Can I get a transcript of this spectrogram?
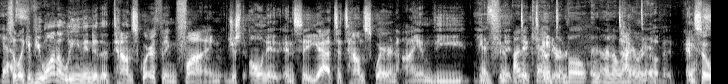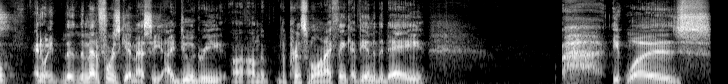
Yes. So like if you want to lean into the town square thing, fine, just own it and say, yeah, it's a town square and I am the you're infinite dictator, and tyrant of it. And Yes. so anyway, the, the metaphors get messy. I do agree on, on the, the principle, and I think at the end of the day, it was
